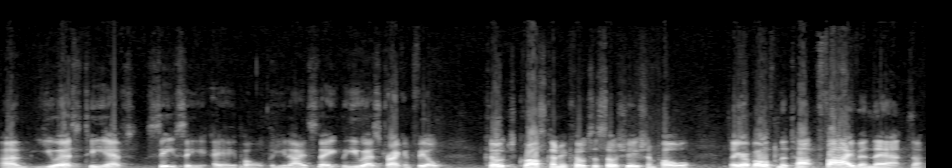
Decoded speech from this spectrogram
um, USTFCCAA poll, the United States, the U.S. Track and Field Coach Cross Country Coach Association poll. They are both in the top five in that.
